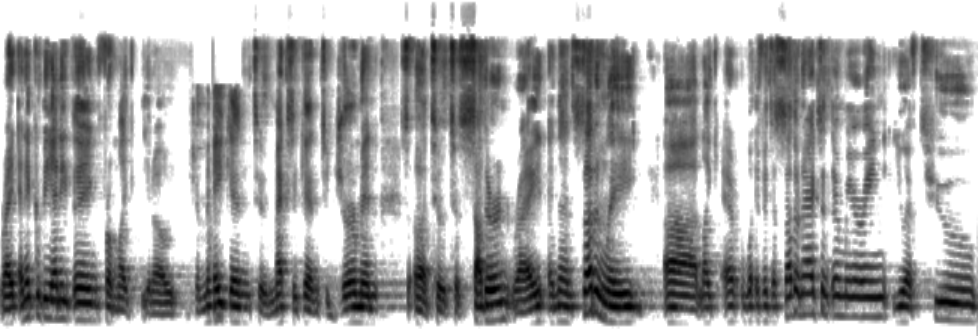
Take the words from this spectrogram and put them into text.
right? And it could be anything from like you know Jamaican to Mexican to German uh, to to Southern, right? And then suddenly uh, like if it's a southern accent they're mirroring, you have two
